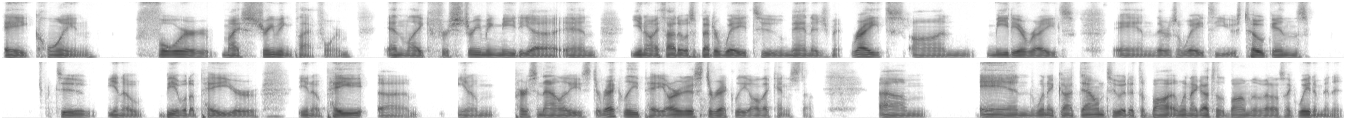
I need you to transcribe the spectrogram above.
a coin for my streaming platform and like for streaming media. And you know i thought it was a better way to management rights on media rights and there was a way to use tokens to you know be able to pay your you know pay uh, you know personalities directly pay artists directly all that kind of stuff um and when it got down to it at the bottom when i got to the bottom of it i was like wait a minute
